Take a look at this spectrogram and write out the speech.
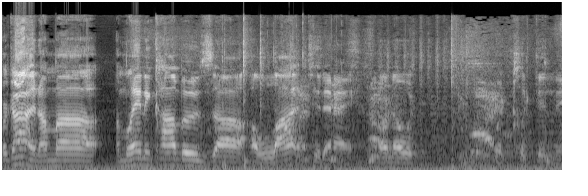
Forgotten, I'm uh I'm landing combos uh, a lot today. I don't know what what clicked in me.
